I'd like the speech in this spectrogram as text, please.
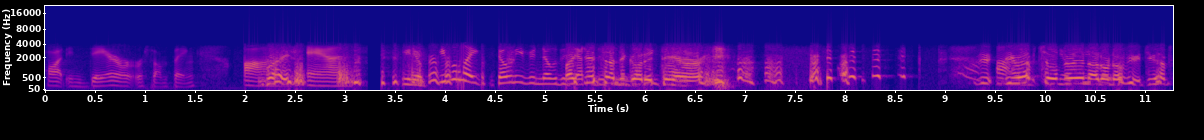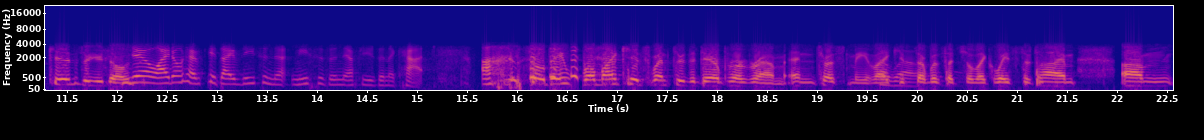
taught in Dare or something. Um, right. And you know, people like don't even know the My definition kids had to go to. Dare. do, do you have children? I don't know if you do. You have kids or you don't? No, I don't have kids. I have nieces and ne- nieces and nephews and a cat. Um, so they well my kids went through the dare program and trust me like Oh, it, that was such a like waste of time um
